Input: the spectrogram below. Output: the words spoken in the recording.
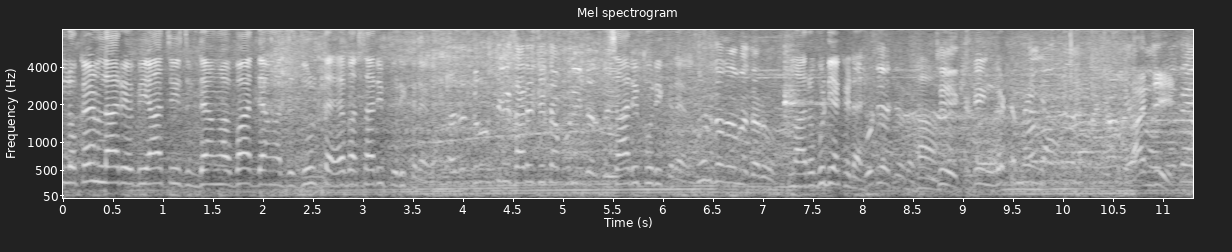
लोग कहने ला रहे हो भी आ चीज़ देंगे बाद देंगे जो ज़रूरत है बस सारी पूरी करेगा। अच्छा ज़रूरत की सारी चीज़ें पूरी कर दी सारी पूरी करेगा। कौन सा काम है तारो? मारो गुड़िया खेड़ा है। गुड़िया खेड़ा हाँ। ठीक है। हाँ जी। है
